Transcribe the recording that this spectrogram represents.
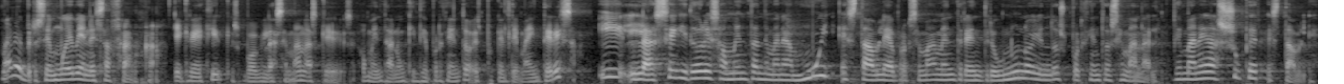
¿Vale? Pero se mueve en esa franja. ¿Qué quiere decir? Que supongo que las semanas que aumentan un 15% es porque el tema interesa. Y las seguidores aumentan de manera muy estable, aproximadamente entre un 1 y un 2% semanal. De manera súper estable.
